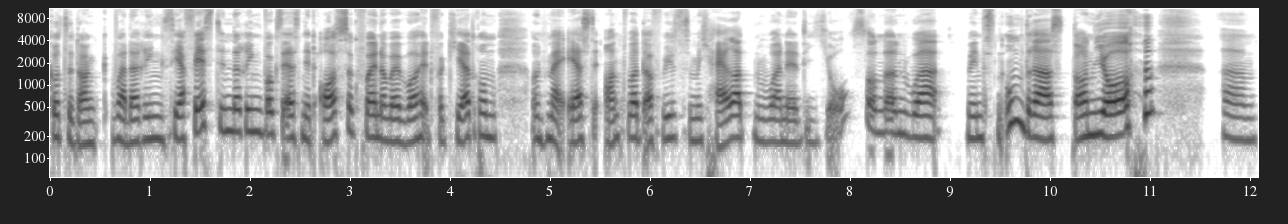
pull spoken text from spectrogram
Gott sei Dank war der Ring sehr fest in der Ringbox. Er ist nicht ausgefallen, aber er war halt verkehrt rum. Und meine erste Antwort auf Willst du mich heiraten war nicht ja, sondern war, wenn du umdrehst, dann ja. ähm,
